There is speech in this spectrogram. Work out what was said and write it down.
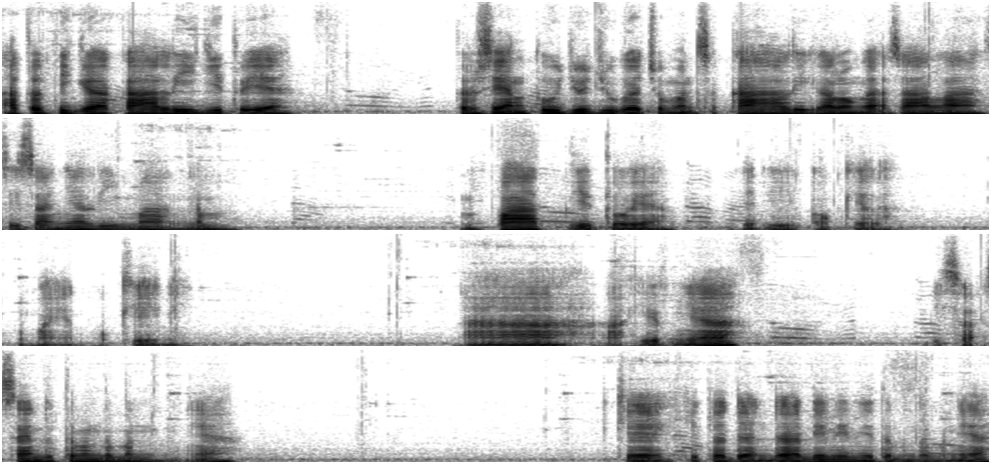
atau tiga kali gitu ya. Terus yang tujuh juga cuman sekali kalau nggak salah sisanya lima enam empat gitu ya. Jadi oke okay lah lumayan oke okay ini. Nah akhirnya bisa send teman-teman ya. Oke kita dandanin ini teman-teman ya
